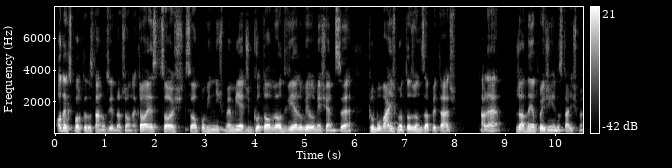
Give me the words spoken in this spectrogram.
od eksportu do Stanów Zjednoczonych. To jest coś, co powinniśmy mieć gotowe od wielu, wielu miesięcy. Próbowaliśmy o to rząd zapytać, ale żadnej odpowiedzi nie dostaliśmy.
